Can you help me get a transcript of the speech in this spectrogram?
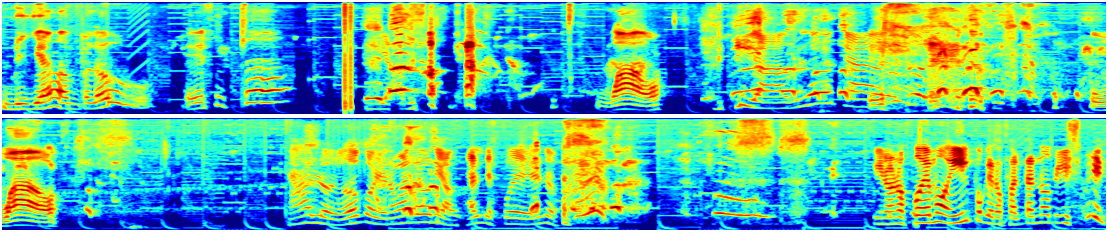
Diablo. Eso está. Diablo, Wow. diablo, cabrón. Wow. Diablo, loco, yo no me atrevo ni a hablar después de eso. Y no nos podemos ir porque nos faltan noticias.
